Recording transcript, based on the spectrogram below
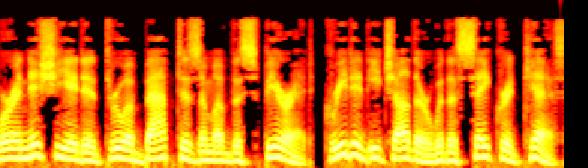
were initiated through a baptism of the Spirit, greeted each other with a sacred kiss,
